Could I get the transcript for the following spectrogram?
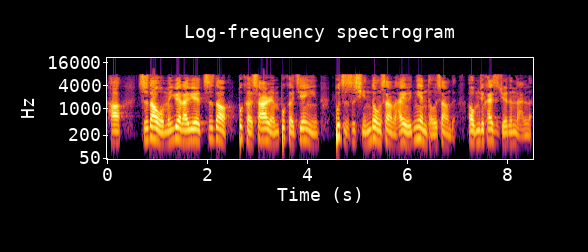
好，直到我们越来越知道不可杀人、不可奸淫，不只是行动上的，还有念头上的，啊，我们就开始觉得难了。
